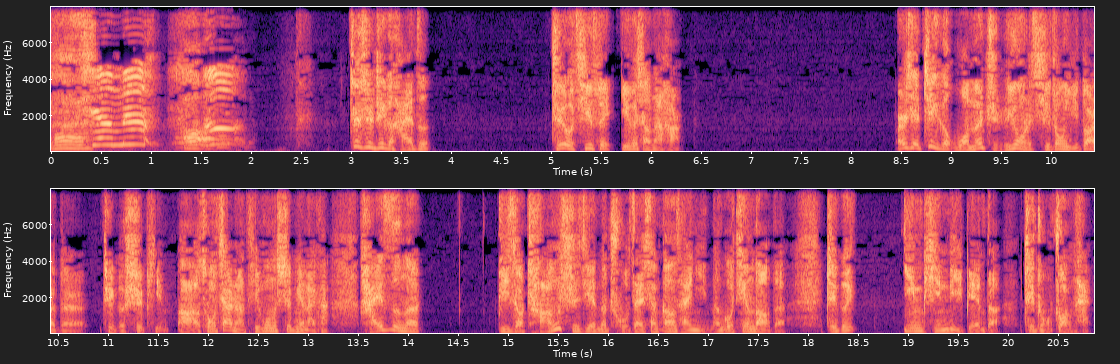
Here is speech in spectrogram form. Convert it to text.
嗯，什么？哦，这是这个孩子，只有七岁，一个小男孩。而且这个我们只是用了其中一段的这个视频啊。从家长提供的视频来看，孩子呢。比较长时间的处在像刚才你能够听到的这个音频里边的这种状态，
